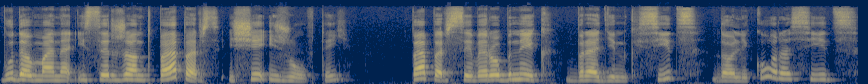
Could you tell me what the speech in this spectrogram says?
Буде в мене і сержант Пеперс, і ще і жовтий. Пеперси виробник Бредінг Seeds, далі Кора Seeds,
